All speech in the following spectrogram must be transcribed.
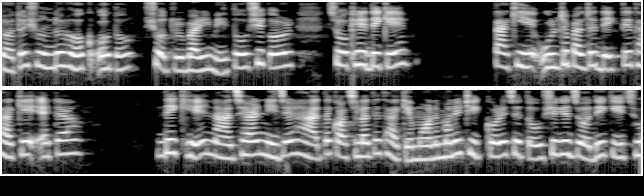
যতই সুন্দর হোক, ও তো শত্রুর বাড়ি মেয়ে। তৌশিক ওর চোখের দিকে তাকিয়ে উল্টে পাল্টে দেখতে থাকে, এটা দেখে নাঝার নিজের হাত কচলাতে থাকে। মনে মনে ঠিক করেছে তৌশিকে, যদি কিছু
